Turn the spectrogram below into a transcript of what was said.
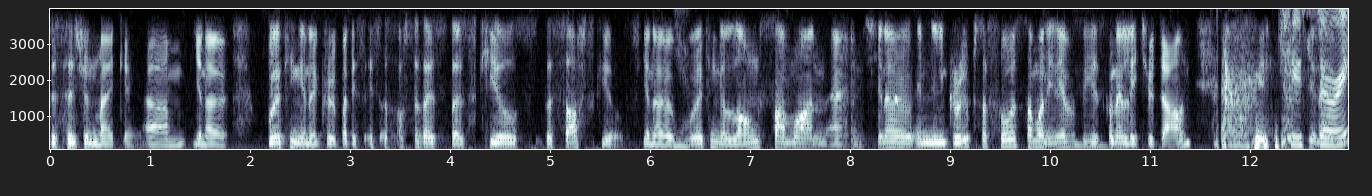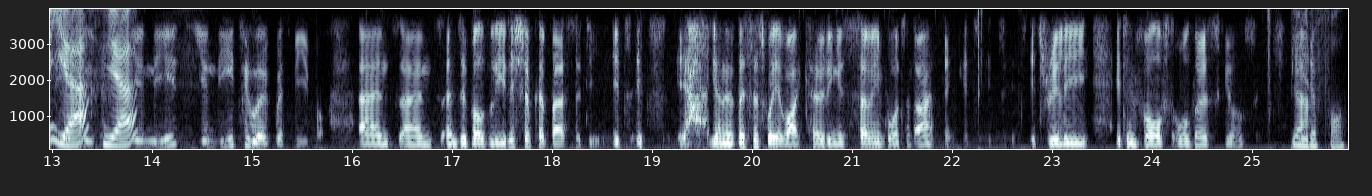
decision making. Um, you know, working in a group, but it's, it's also those those skills, the soft skills. You know, Yeah. working along someone, and you know, in, in groups, of course, someone inevitably is mm. going to let you down. True You know, story. you- Yeah. you- Yeah. You need you need to work with people and and and build leadership capacity. It's it's you know this is where why coding is so important. I think it's it's it's, it's really it involves all those skills. Beautiful.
